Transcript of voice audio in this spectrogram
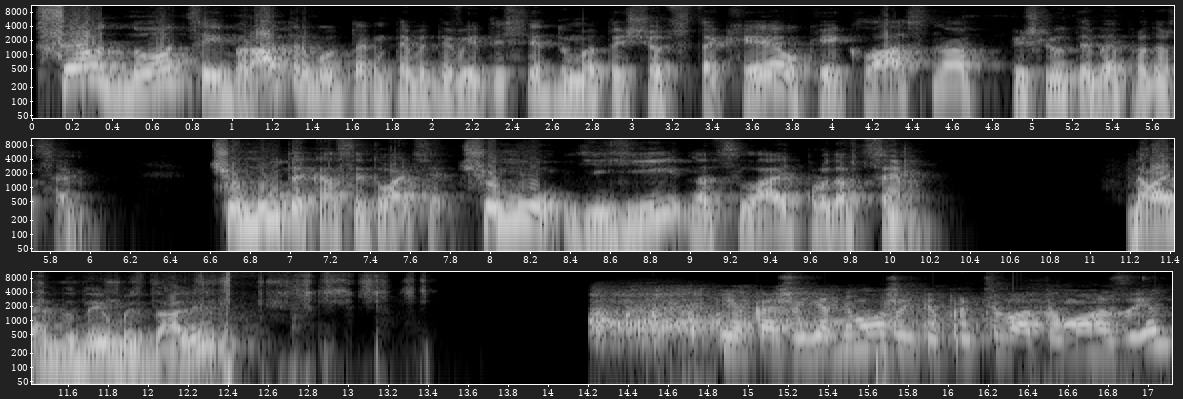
Все одно цей баратор буде так на тебе дивитися і думати, що це таке, окей, класно, пішлю тебе продавцем. Чому така ситуація? Чому її надсилають продавцем? Давайте додивимось далі. Я кажу, я не можу йти працювати в магазин.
